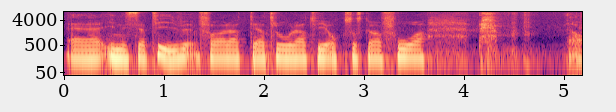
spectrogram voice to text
eh, initiativ för att jag tror att vi också ska få ja,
